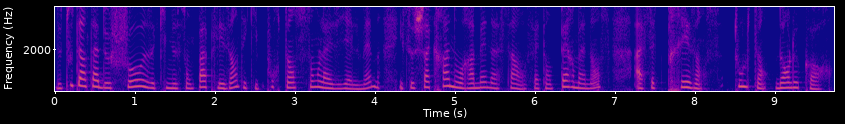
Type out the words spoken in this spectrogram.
de, tout un tas de choses qui ne sont pas plaisantes et qui pourtant sont la vie elle-même. Et ce chakra nous ramène à ça en fait en permanence, à cette présence tout le temps dans le corps,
